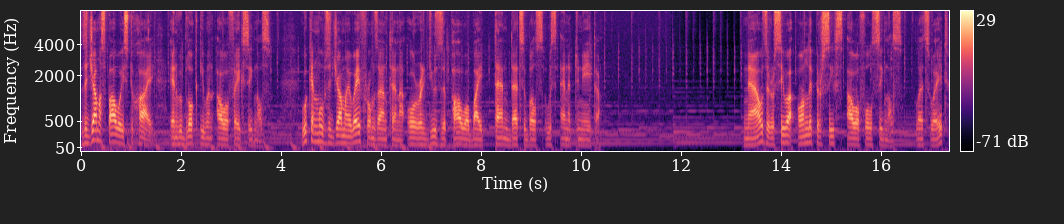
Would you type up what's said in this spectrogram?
The jammer's power is too high and we block even our fake signals. We can move the jammer away from the antenna or reduce the power by 10 decibels with an attenuator. Now the receiver only perceives our full signals. Let's wait.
